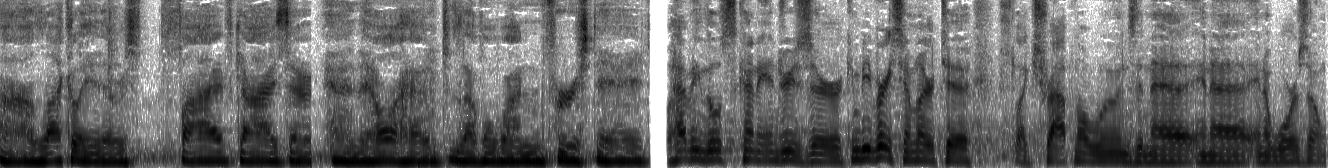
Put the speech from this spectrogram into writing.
uh, luckily there was five guys there, and they all had level one first aid. Having those kind of injuries are, can be very similar to like shrapnel wounds in a, in a, in a war zone.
